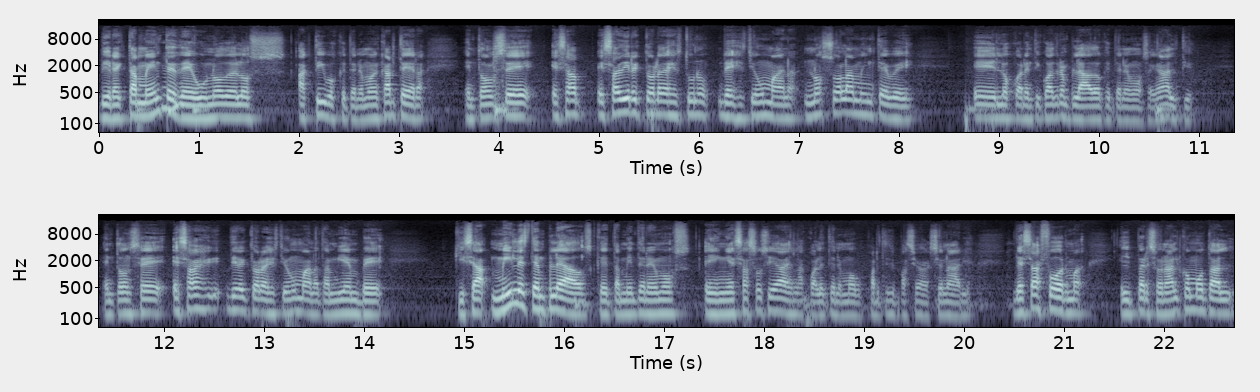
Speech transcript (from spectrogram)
directamente de uno de los activos que tenemos en cartera. Entonces, esa, esa directora de gestión, de gestión humana no solamente ve eh, los 44 empleados que tenemos en Altio. Entonces, esa directora de gestión humana también ve quizá miles de empleados que también tenemos en esas sociedades en las cuales tenemos participación accionaria. De esa forma, el personal como tal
